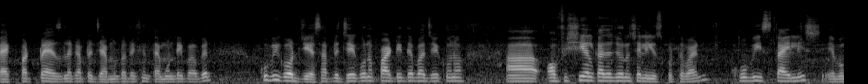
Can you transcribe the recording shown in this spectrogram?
ব্যাক পার্টটা অ্যাজ লাইক আপনি যেমনটা দেখেন তেমনটাই পাবেন। খুবই গর্জিয়াস আপনি যে কোনো পার্টিতে বা যে কোনো অফিসিয়াল কাজের জন্য চাইলে ইউজ করতে পারেন। খুবই স্টাইলিশ এবং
